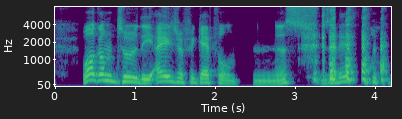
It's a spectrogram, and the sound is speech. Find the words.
Welcome to the age of forgetfulness. Is that it?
